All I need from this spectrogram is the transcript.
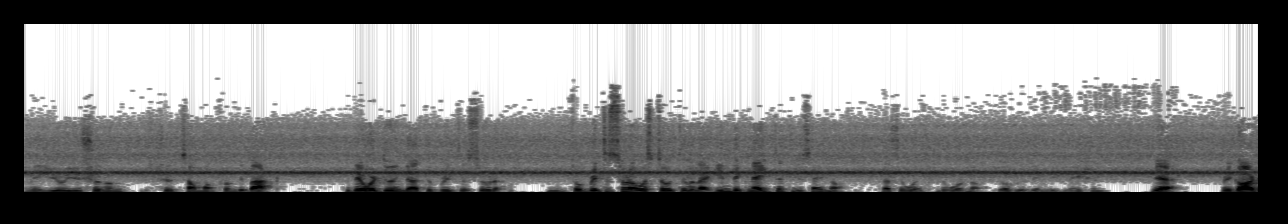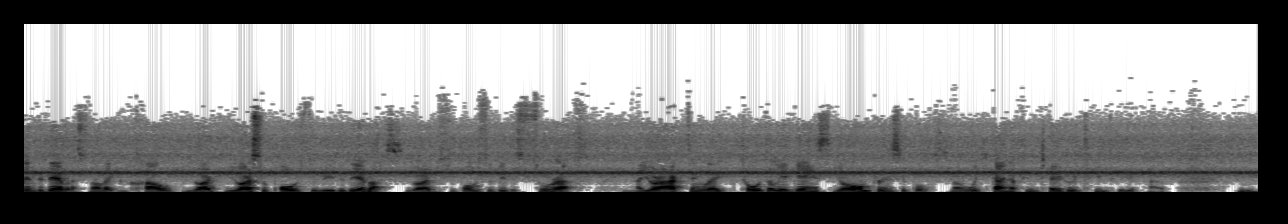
I mean, you, you shouldn't shoot someone from the back. So they were doing that to So Vritrasura was totally like indignated, you say? No. That's the word, the word no. Filled with indignation. Yeah. Regarding the devas, not like how you are you are supposed to be the devas. You are supposed to be the suras. And you are acting like totally against your own principles. Now which kind of integrity do you have? Mhm.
